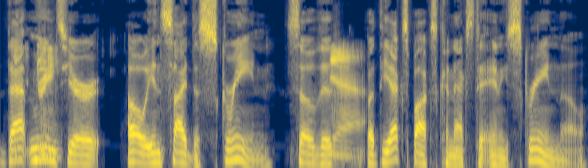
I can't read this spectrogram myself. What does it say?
that means you're oh inside the screen. So the Yeah. but the Xbox connects to any screen though.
